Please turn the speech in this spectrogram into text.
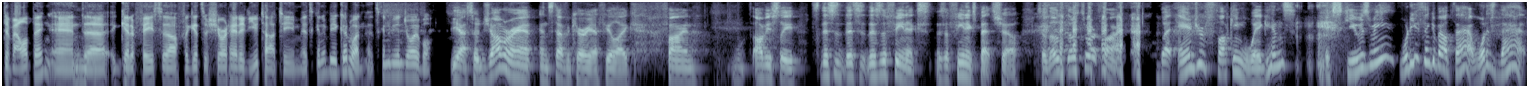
developing and mm-hmm. uh, get a face off against a short-headed Utah team. It's going to be a good one. It's going to be enjoyable. Yeah. So Ja Morant and Stephen Curry, I feel like fine. Obviously, this is this is this is a Phoenix. This is a Phoenix bet show. So those those two are fine. but Andrew fucking Wiggins, excuse me, what do you think about that? What is that?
